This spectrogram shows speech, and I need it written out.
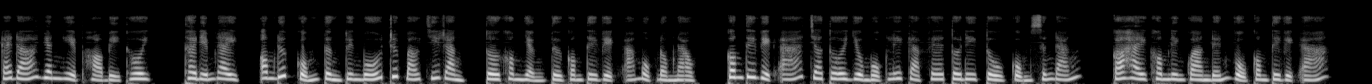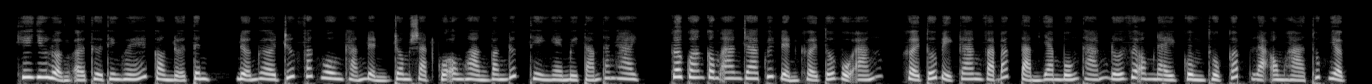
cái đó doanh nghiệp họ bị thôi. Thời điểm này, ông Đức cũng từng tuyên bố trước báo chí rằng tôi không nhận từ công ty Việt Á một đồng nào. Công ty Việt Á cho tôi dùng một ly cà phê tôi đi tù cũng xứng đáng. Có hay không liên quan đến vụ công ty Việt Á? Khi dư luận ở Thừa Thiên Huế còn nửa tin, nửa ngờ trước phát ngôn khẳng định trong sạch của ông Hoàng Văn Đức thì ngày 18 tháng 2, cơ quan công an ra quyết định khởi tố vụ án, khởi tố bị can và bắt tạm giam 4 tháng đối với ông này cùng thuộc cấp là ông Hà Thúc Nhật,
